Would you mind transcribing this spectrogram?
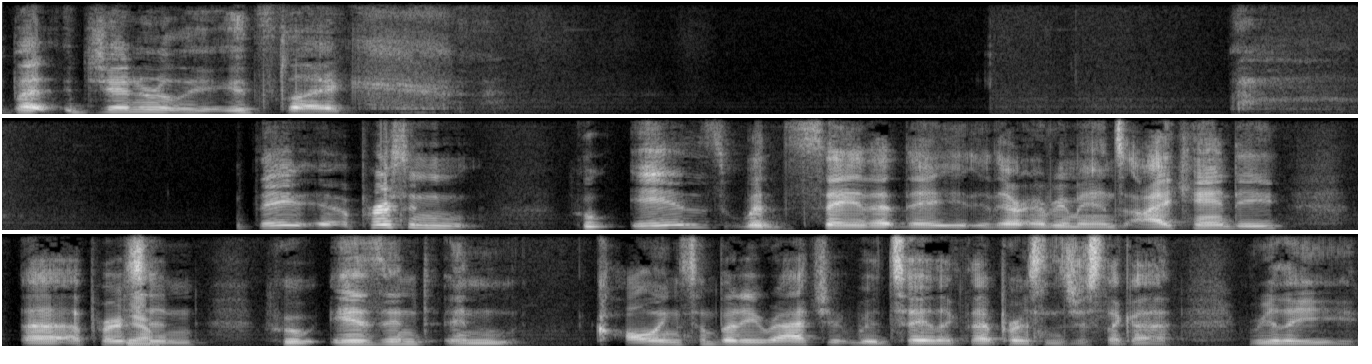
but generally, it's like they a person who is would say that they they're every man's eye candy. Uh, a person who isn't and calling somebody ratchet would say like that person's just like a really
